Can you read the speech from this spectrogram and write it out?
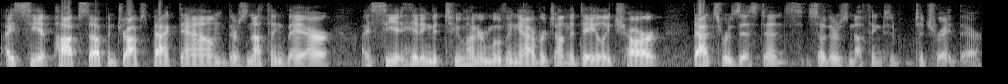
I see it pops up and drops back down. There's nothing there. I see it hitting the 200 moving average on the daily chart. That's resistance, so there's nothing to, to trade there.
